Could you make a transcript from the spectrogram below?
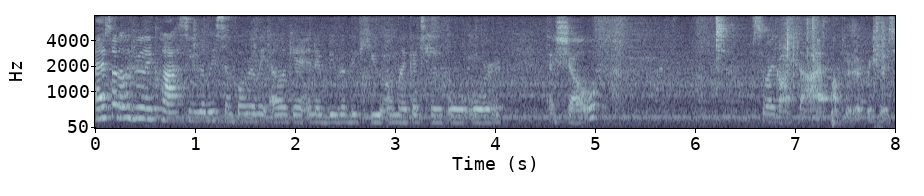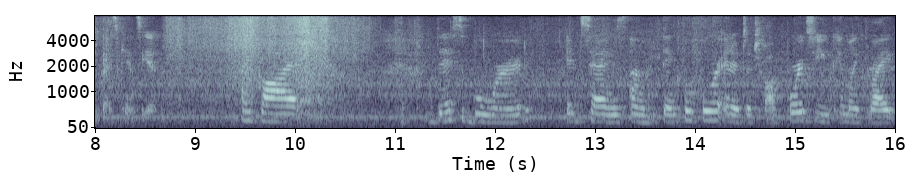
I just thought it was really classy, really simple, really elegant, and it'd be really cute on like a table or a shelf so I got that. I'll put it over here so you guys can't see it. I got this board. It says um, thankful for and it's a chalkboard so you can like write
